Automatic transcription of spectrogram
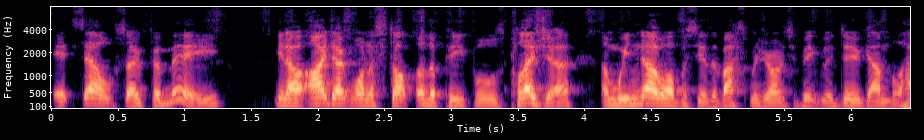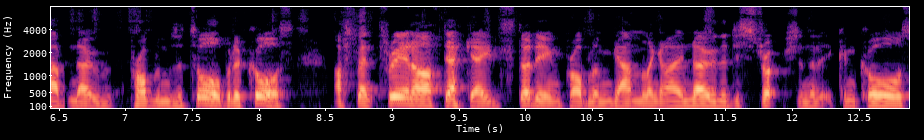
itself. So for me, you know, I don't want to stop other people's pleasure. And we know, obviously, the vast majority of people who do gamble have no problems at all. But of course, I've spent three and a half decades studying problem gambling. I know the destruction that it can cause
